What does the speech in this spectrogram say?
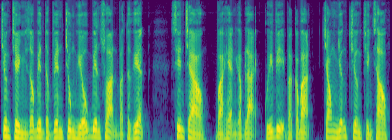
Chương trình do biên tập viên Trung Hiếu biên soạn và thực hiện. Xin chào và hẹn gặp lại quý vị và các bạn trong những chương trình sau.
